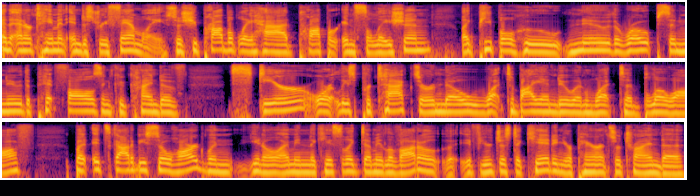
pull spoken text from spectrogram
an entertainment industry family. So she probably had proper insulation, like people who knew the ropes and knew the pitfalls and could kind of steer or at least protect or know what to buy into and what to blow off. But it's got to be so hard when, you know, I mean, in the case of like Demi Lovato, if you're just a kid and your parents are trying to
